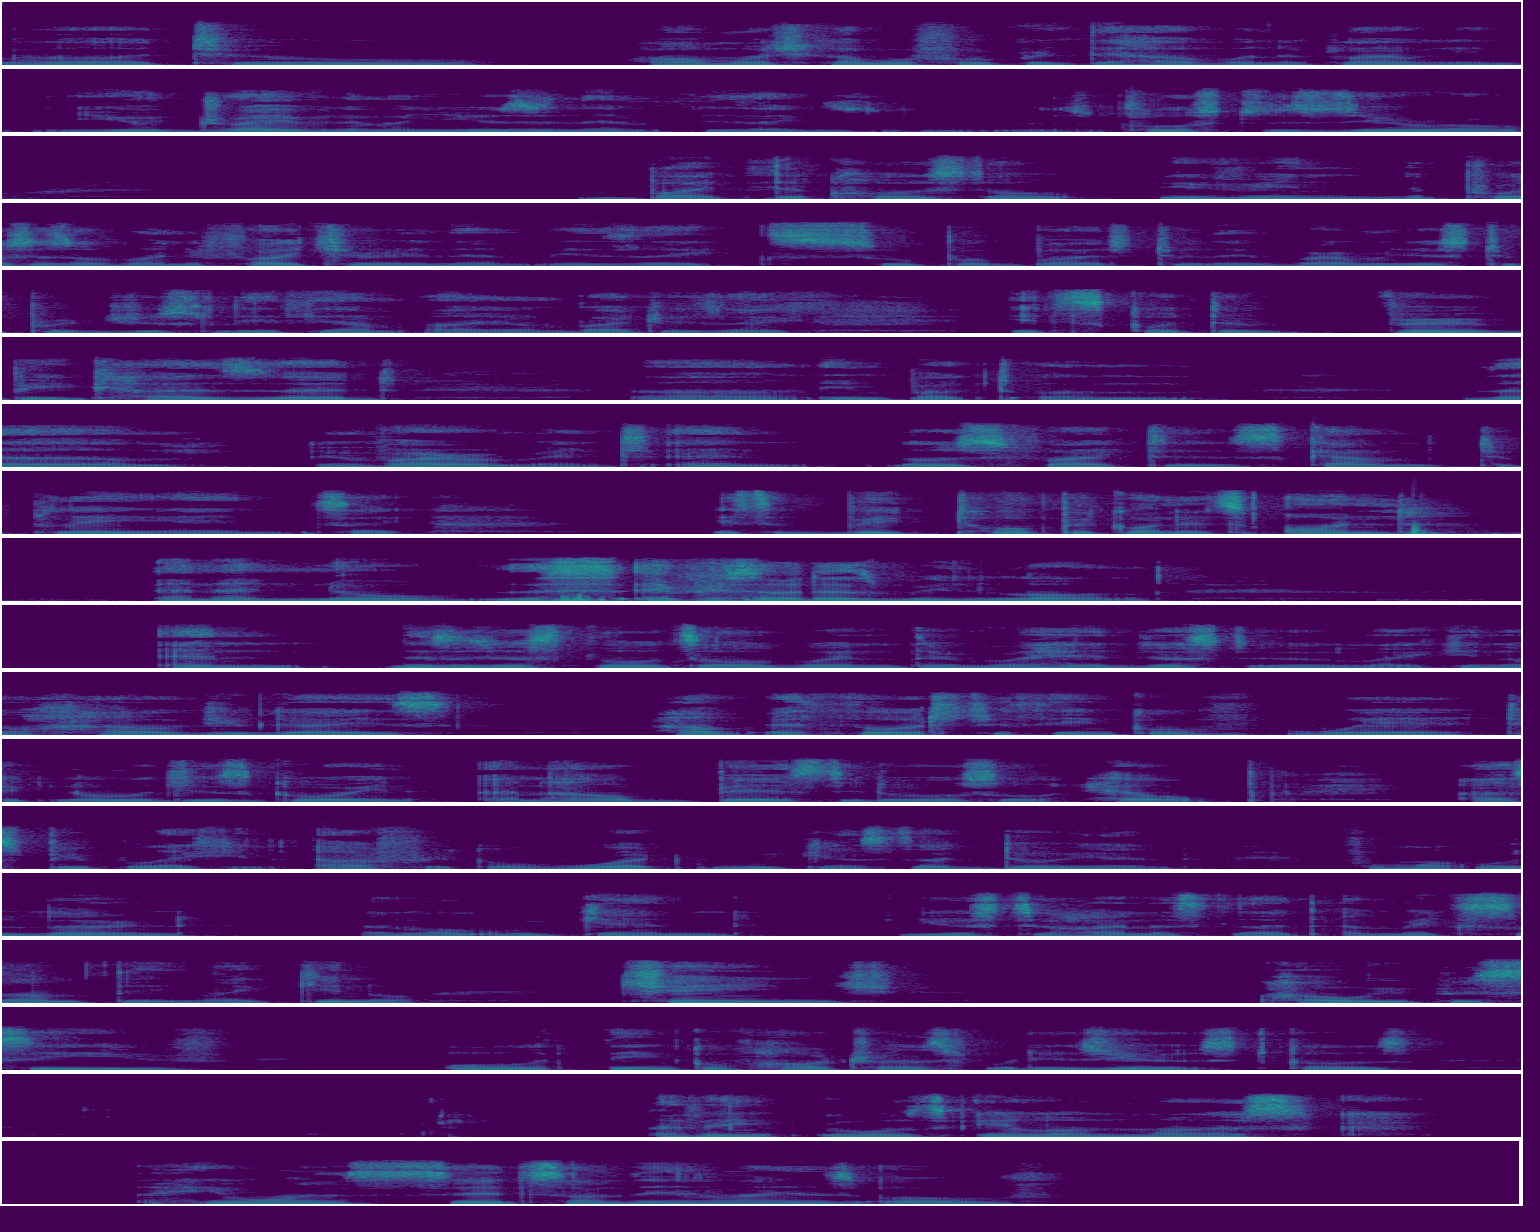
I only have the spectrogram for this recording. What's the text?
uh, to how much carbon footprint they have on the planet and you driving them and using them is like close to zero. But the cost of even the process of manufacturing them is like super bad to the environment. Just to produce lithium ion batteries like it's got a very big hazard uh, impact on the environment. And those factors come to play and it's like it's a big topic on its own and i know this episode has been long. And these are just thoughts all going through my head just to like you know have you guys have a thought to think of where technology is going and how best it will also help as people like in africa what we can start doing and from what we learned and what we can use to harness that and make something like you know change how we perceive or think of how transport is used. Because I think it was Elon Musk he once said something in lines of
